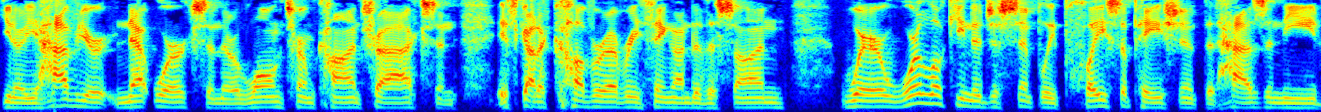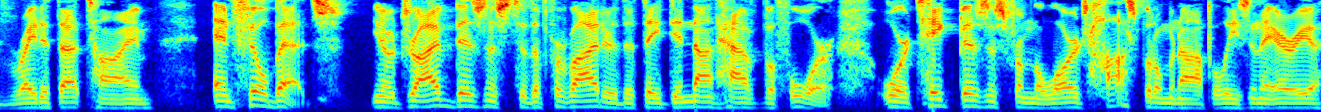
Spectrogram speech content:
You know, you have your networks and their long term contracts, and it's got to cover everything under the sun. Where we're looking to just simply place a patient that has a need right at that time and fill beds you know, drive business to the provider that they did not have before, or take business from the large hospital monopolies in the area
